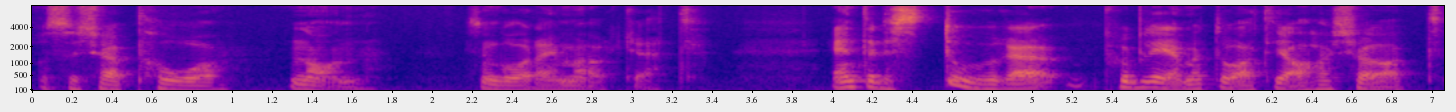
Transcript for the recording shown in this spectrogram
och så kör jag på någon som går där i mörkret. Är inte det stora problemet då att jag har kört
